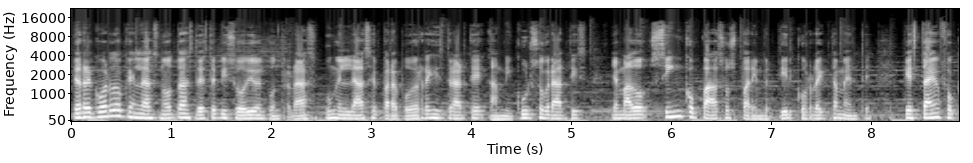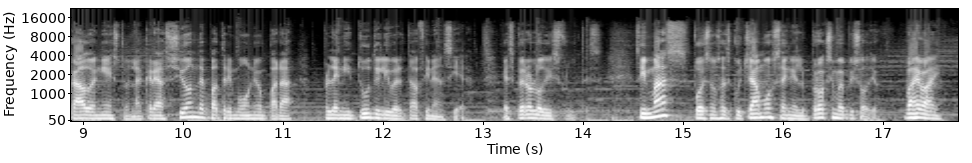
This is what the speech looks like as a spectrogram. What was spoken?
Te recuerdo que en las notas de este episodio encontrarás un enlace para poder registrarte a mi curso gratis llamado 5 pasos para invertir correctamente, que está enfocado en esto, en la creación de patrimonio para plenitud y libertad financiera. Espero lo disfrutes. Sin más, pues nos escuchamos en el próximo episodio. Bye bye.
